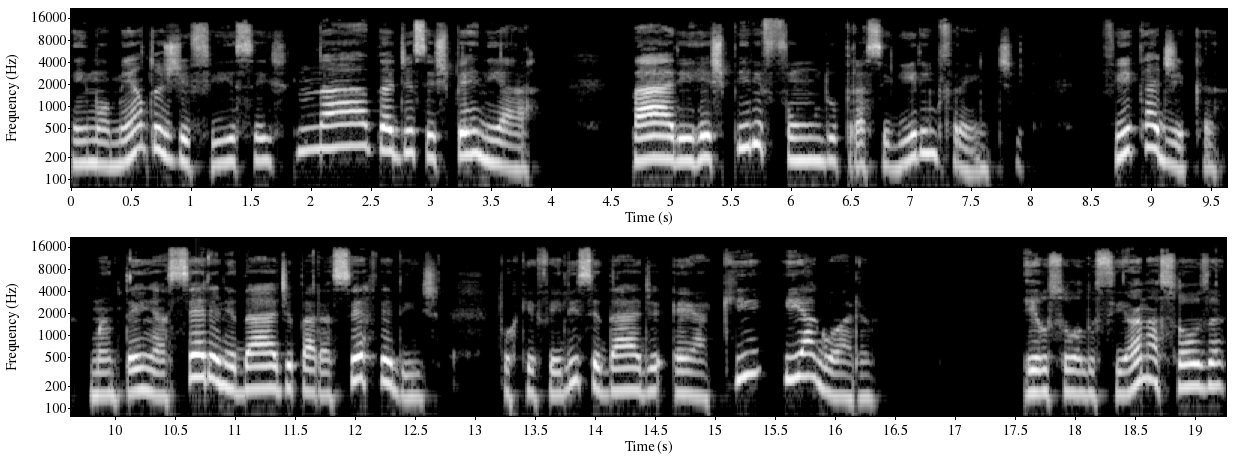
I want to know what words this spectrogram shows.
em momentos difíceis, nada de se espernear. Pare e respire fundo para seguir em frente. Fica a dica: mantenha a serenidade para ser feliz porque felicidade é aqui e agora. Eu sou a Luciana Souza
